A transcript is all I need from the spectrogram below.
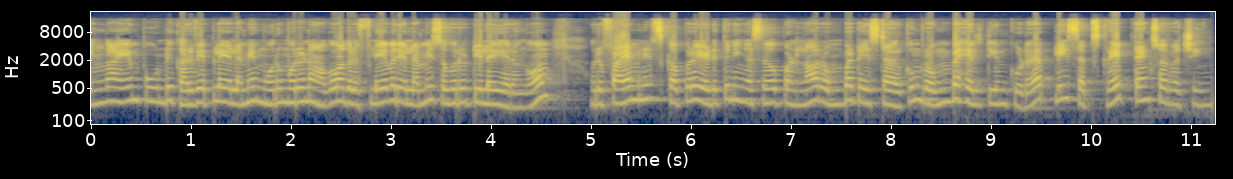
வெங்காயம் பூண்டு கருவேப்பிலை எல்லாமே மொறு மொறுன்னு ஆகும். அதோடய ஃப்ளேவர் எல்லாமே சுவரொட்டியில் இறங்கும். ஒரு ஃபைவ் மினிட்ஸ்க்கு அப்புறம் எடுத்து நீங்கள் சர்வ் பண்ணலாம். ரொம்ப டேஸ்ட்டாக இருக்கும். ரொம்ப ஹெல்த்தியும் கூட. ப்ளீஸ் சப்ஸ்கிரைப் தேங்க்ஸ் ஃபார் வாட்சிங்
